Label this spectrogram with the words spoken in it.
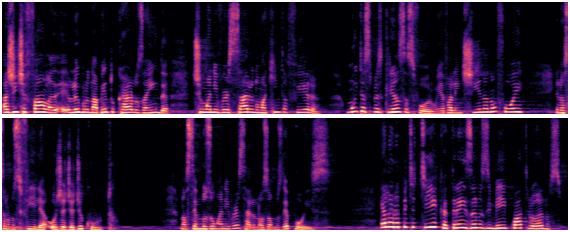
A gente fala, eu lembro na Bento Carlos ainda, tinha um aniversário numa quinta-feira. Muitas crianças foram e a Valentina não foi. E nós falamos, filha, hoje é dia de culto. Nós temos um aniversário, nós vamos depois. Ela era petitica, três anos e meio, quatro anos.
